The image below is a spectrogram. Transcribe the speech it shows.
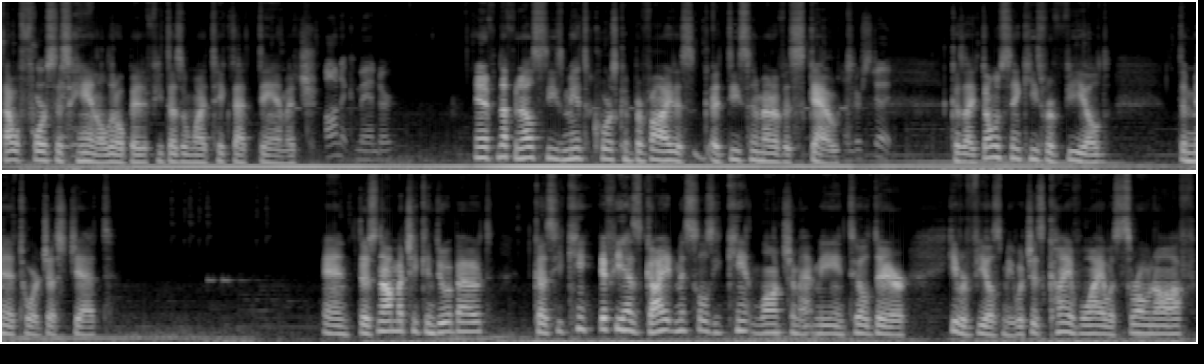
That will force his hand a little bit if he doesn't want to take that damage. On it, Commander. And if nothing else, these manticores can provide a decent amount of a scout. Understood. Because I don't think he's revealed the Minotaur just yet. And there's not much he can do about it. Because he can't, if he has guided missiles, he can't launch them at me until there he reveals me, which is kind of why I was thrown off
